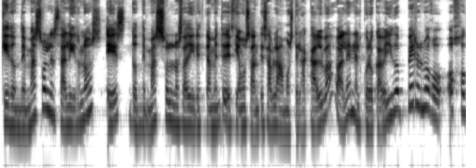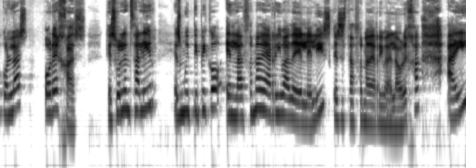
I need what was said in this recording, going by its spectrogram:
que donde más suelen salirnos es donde más sol nos da directamente. Decíamos antes, hablábamos de la calva, ¿vale? En el cuero cabelludo, pero luego, ojo con las orejas, que suelen salir, es muy típico en la zona de arriba del helis, que es esta zona de arriba de la oreja. Ahí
